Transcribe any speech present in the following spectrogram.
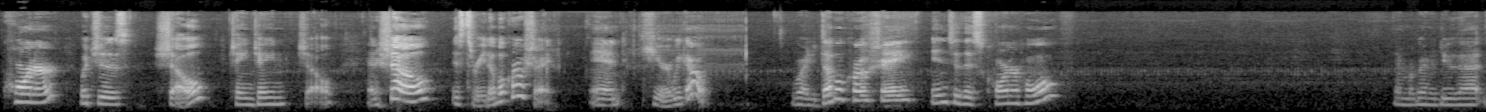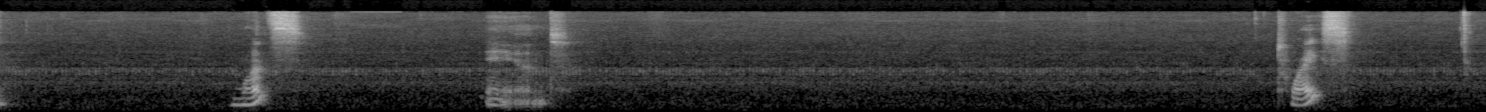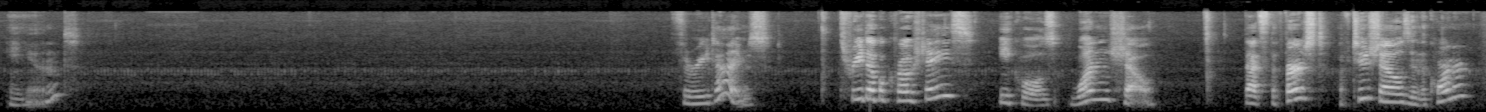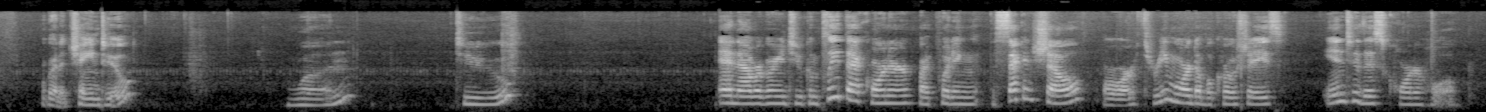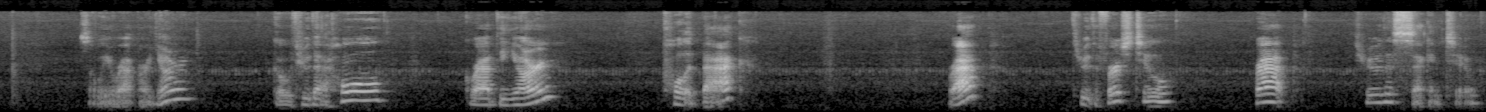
corner, which is shell, chain, chain, shell. And shell is three double crochet. And here we go. We're going to double crochet into this corner hole. And we're going to do that once and twice and three times. Three double crochets equals one shell. That's the first of two shells in the corner. We're going to chain two. One, two, and now we're going to complete that corner by putting the second shell or three more double crochets into this corner hole. So we wrap our yarn, go through that hole, grab the yarn, pull it back, wrap through the first two, wrap through the second two.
